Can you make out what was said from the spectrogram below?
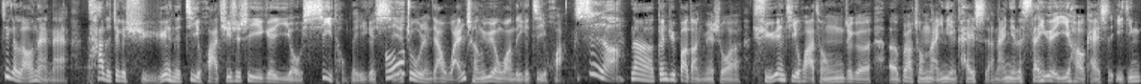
这个老奶奶她的这个许愿的计划，其实是一个有系统的一个协助人家完成愿望的一个计划。是啊，那根据报道里面说啊，许愿计划从这个呃不知道从哪一年开始啊，哪一年的三月一号开始，已经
